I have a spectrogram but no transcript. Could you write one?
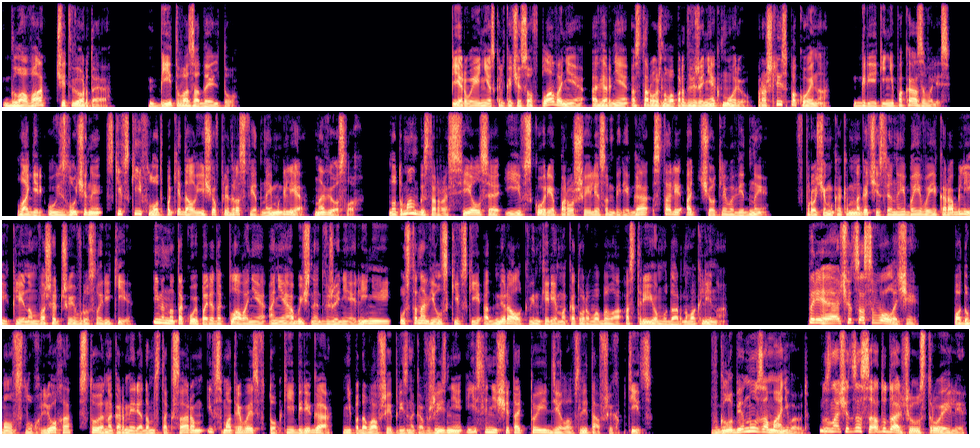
Глава 4. Битва за дельту. Первые несколько часов плавания, а вернее осторожного продвижения к морю, прошли спокойно. Греки не показывались. Лагерь у излучины скифский флот покидал еще в предрассветной мгле, на веслах. Но туман быстро рассеялся, и вскоре поросшие лесом берега стали отчетливо видны. Впрочем, как и многочисленные боевые корабли, клином вошедшие в русло реки, Именно такой порядок плавания, а не обычное движение линией, установил скифский адмирал, квинкерема которого была острием ударного клина. «Прячутся, сволочи!» — подумал вслух Лёха, стоя на корме рядом с таксаром и всматриваясь в топкие берега, не подававшие признаков жизни, если не считать то и дело взлетавших птиц. «В глубину заманивают, значит, засаду дальше устроили».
